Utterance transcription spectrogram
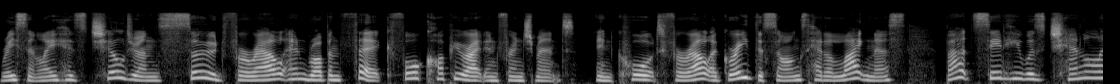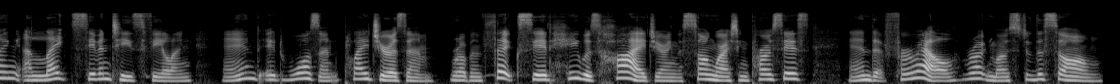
Recently, his children sued Pharrell and Robin Thicke for copyright infringement. In court, Pharrell agreed the songs had a likeness, but said he was channeling a late 70s feeling and it wasn't plagiarism. Robin Thicke said he was high during the songwriting process and that Pharrell wrote most of the song.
